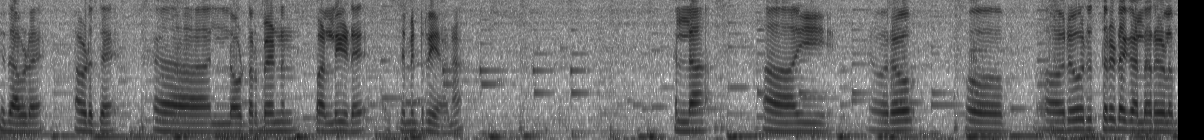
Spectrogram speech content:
ഇതവിടെ അവിടുത്തെ ലോട്ടർ ബേണൻ പള്ളിയുടെ സിമിട്രിയാണ് എല്ലാ ഈ ഓരോ ഓരോരുത്തരുടെ കല്ലറുകളും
